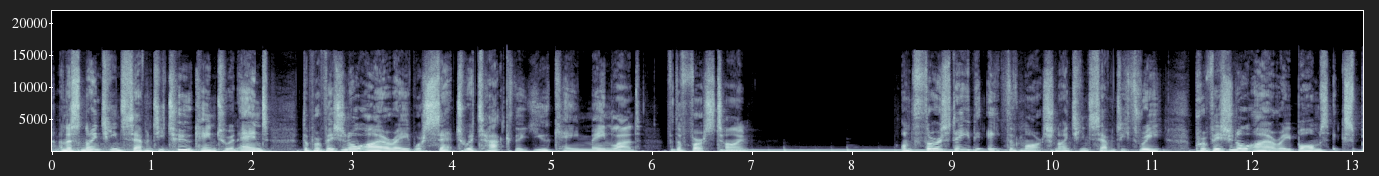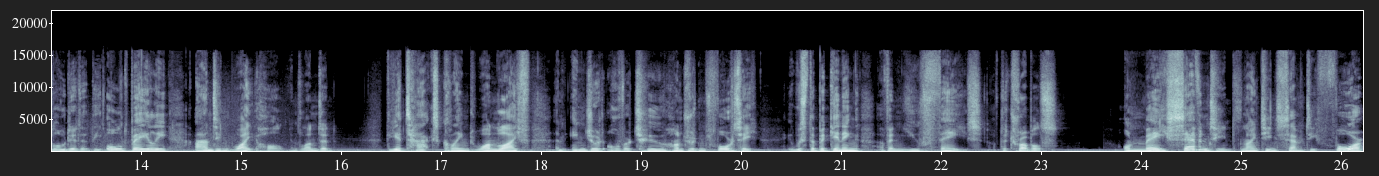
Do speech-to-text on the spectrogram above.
and as 1972 came to an end, the Provisional IRA were set to attack the UK mainland for the first time. On Thursday, the 8th of March 1973, Provisional IRA bombs exploded at the Old Bailey and in Whitehall in London. The attacks claimed one life and injured over 240. It was the beginning of a new phase of the Troubles. On May 17, 1974,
